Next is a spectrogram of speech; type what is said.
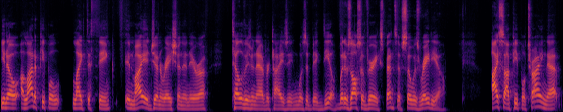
You know, a lot of people like to think in my generation and era, television advertising was a big deal, but it was also very expensive. So was radio. I saw people trying that,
